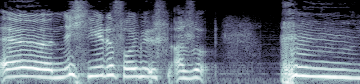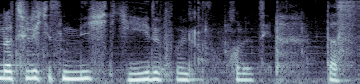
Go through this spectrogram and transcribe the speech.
äh, nicht jede Folge ist, also, natürlich ist nicht jede Folge vorproduziert. Das,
